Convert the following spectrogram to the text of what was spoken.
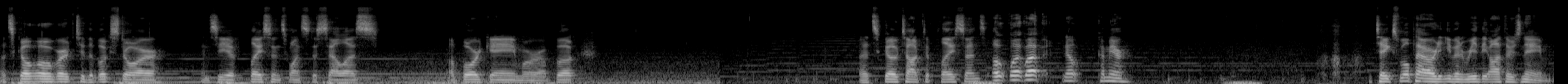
Let's go over to the bookstore and see if Plaisance wants to sell us a board game or a book. Let's go talk to Plaisance. Oh, what, what? No, come here. Takes willpower to even read the author's name.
